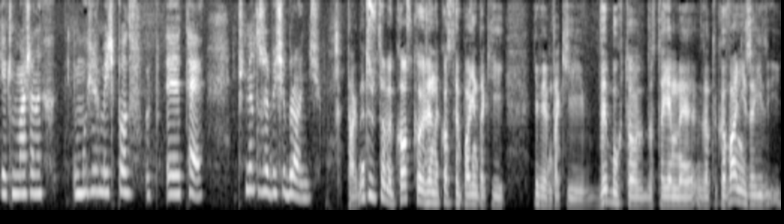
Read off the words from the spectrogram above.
jak nie ma żadnych, musisz mieć podw, e, te przedmioty, żeby się bronić. Tak, znaczy rzucamy kostką, jeżeli na kostce wypadnie taki, nie wiem, taki wybuch, to dostajemy zaatakowanie. Jeżeli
